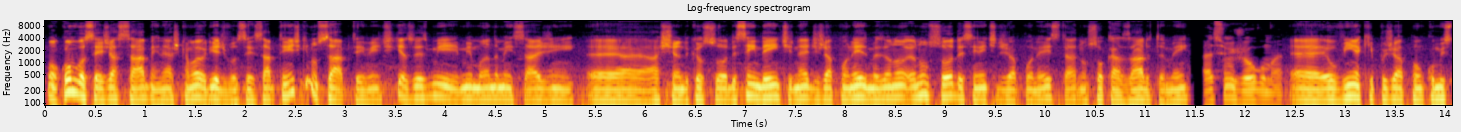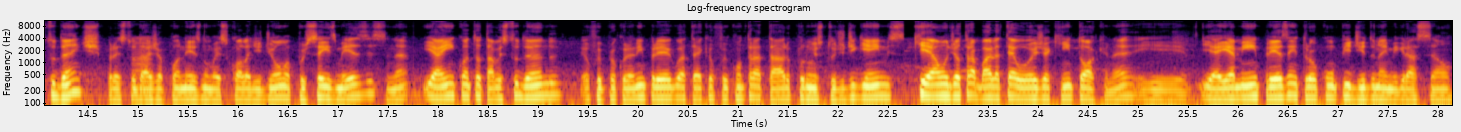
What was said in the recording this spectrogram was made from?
Bom, como vocês já sabem, né? Acho que a maioria de vocês sabe. Tem gente que não sabe. Tem gente que às vezes me, me manda mensagem é, achando que eu sou descendente, né? De japonês, mas eu não, eu não sou descendente de japonês, tá? Não sou casado também. Parece um jogo, mano. É, eu vim aqui pro Japão como estudante para estudar hum. japonês numa escola de idioma por seis meses, né? E aí, enquanto eu tava estudando, eu fui procurando emprego até que eu fui contratado por um estúdio de games, que é onde eu trabalho até hoje aqui em Tóquio, né? E, e aí a minha empresa entrou com um pedido na imigração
